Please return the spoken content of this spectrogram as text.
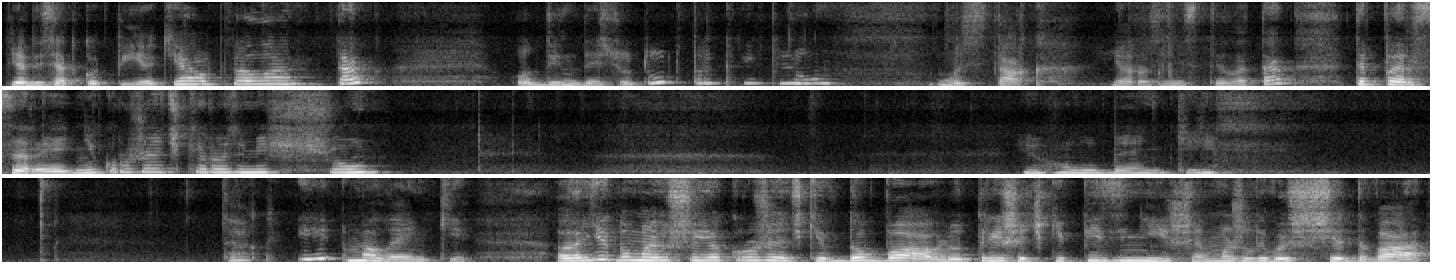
50 копійок я обвела. Так? Один десь отут прикріплю. Ось так я розмістила. так. Тепер середні кружечки розміщу. І голубенький. Так, і маленькі. Е, Я думаю, що я кружечків добавлю трішечки пізніше, можливо, ще два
